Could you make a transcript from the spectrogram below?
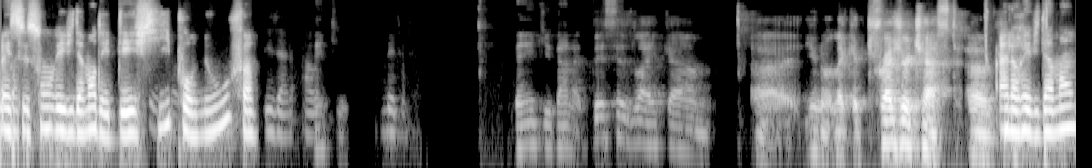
Et ce sont évidemment des défis pour nous. Alors évidemment,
